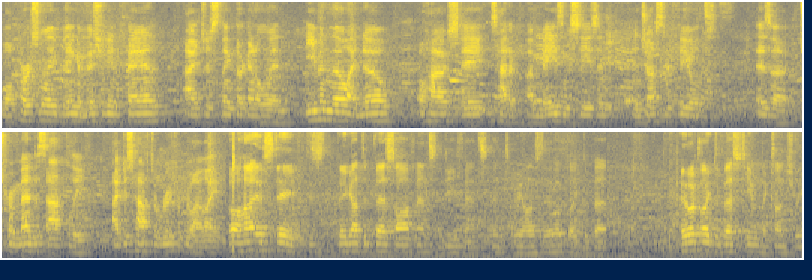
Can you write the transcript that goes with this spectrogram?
Well, personally, being a Michigan fan, I just think they're going to win. Even though I know Ohio State has had an amazing season and Justin Fields is a tremendous athlete, I just have to root for who I like. Ohio State, because they got the best offense and defense, and to be honest, they look like the best. They look like the best team in the country.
